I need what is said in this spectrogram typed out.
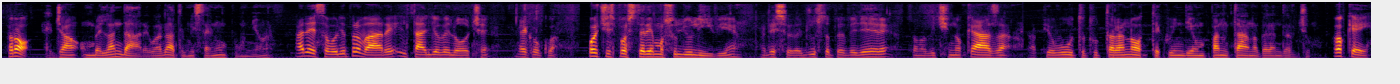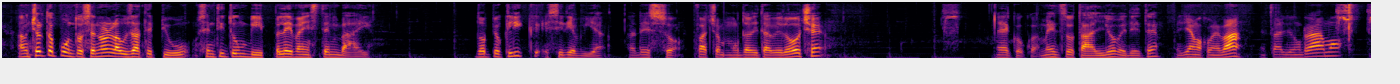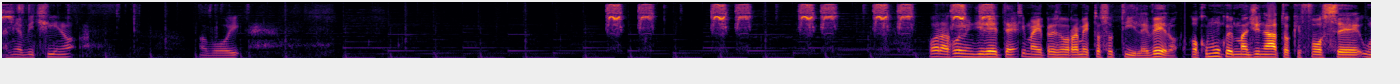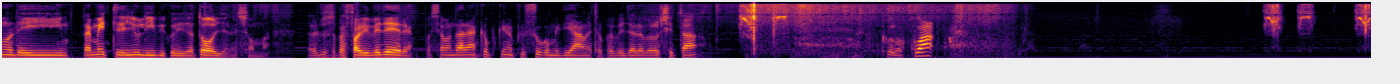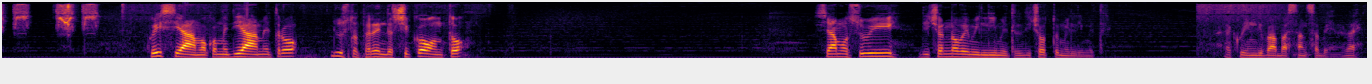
Però è già un bell'andare, guardate mi sta in un pugno. Eh. Adesso voglio provare il taglio veloce, ecco qua. Poi ci sposteremo sugli ulivi, eh. adesso era giusto per vedere, sono vicino casa, ha piovuto tutta la notte quindi è un pantano per andare giù. Ok, a un certo punto se non la usate più sentite un beep, lei va in stand by doppio clic e si riavvia adesso faccio modalità veloce ecco qua mezzo taglio vedete vediamo come va taglio un ramo e mi avvicino a voi. Ora voi mi direte, sì ma hai preso un rametto sottile, è vero, ho comunque immaginato che fosse uno dei rametti degli ulivi, quelli da togliere, insomma, era giusto per farvi vedere, possiamo andare anche un pochino più su come diametro per vedere la velocità. Eccolo qua. Qui siamo come diametro, giusto per renderci conto, siamo sui 19 mm, 18 mm e quindi va abbastanza bene dai.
